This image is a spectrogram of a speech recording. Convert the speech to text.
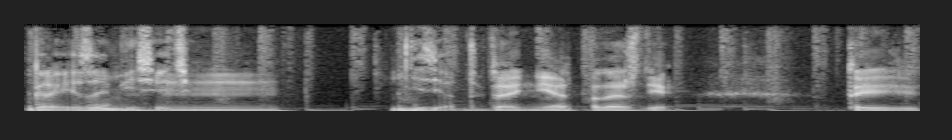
Грей, займись этим. М, Нельзя так. Да нет, подожди. Ты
